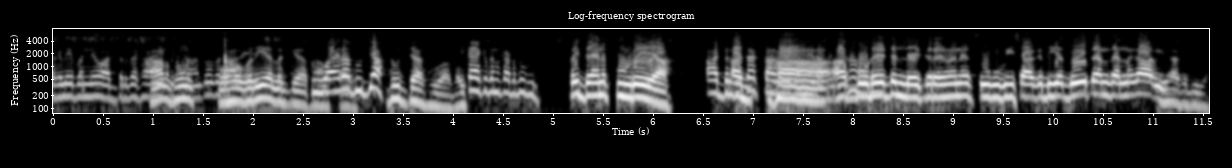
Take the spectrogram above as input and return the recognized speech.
ਅਗਲੇ ਬੰਨੇ ਆਰਡਰ ਦਿਖਾ ਖਾਣ ਦੇ ਸੁਣ ਪਛਾਣ ਤੋਂ ਦਿਖਾ ਬਹੁਤ ਵਧੀਆ ਲੱਗਿਆ। ਸੂਆ ਇਹਦਾ ਦੂਜਾ? ਦੂਜਾ ਸੂਆ ਬਾਈ। ਇੱਕ ਦਿਨ ਕੱਢ ਦੂਗੀ। ਬਈ ਦਿਨ ਪੂਰੇ ਆ। ਆਰਡਰ ਅੱਜ- ਧੱਕਾ ਹਾਂ ਆ ਬੋੜੇ ਢਿੱਲੇ ਕਰੇ ਹੋਏ ਨੇ ਸੂ ਵੀ ਸਕਦੀ ਆ ਦੋ ਤਿੰਨ ਦਿਨ ਲੰਘਾ ਵੀ ਸਕਦੀ ਆ।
